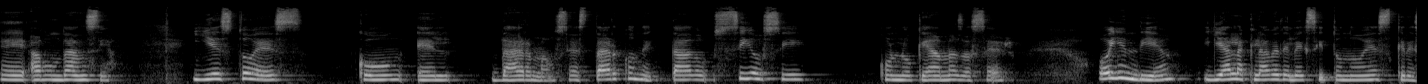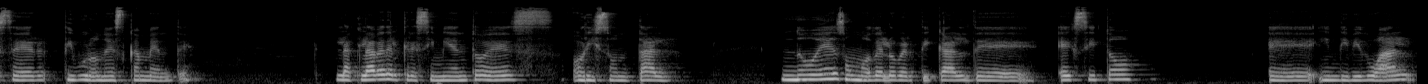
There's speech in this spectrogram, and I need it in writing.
eh, abundancia. Y esto es con el Dharma, o sea, estar conectado sí o sí con lo que amas hacer. Hoy en día ya la clave del éxito no es crecer tiburonescamente. La clave del crecimiento es horizontal. No es un modelo vertical de éxito eh, individual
